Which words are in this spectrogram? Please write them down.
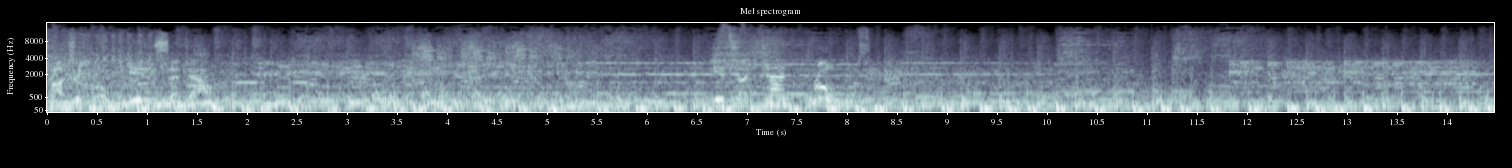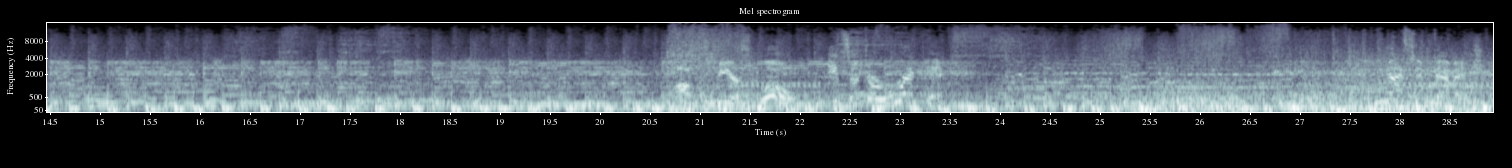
Toxicroak is sent out. It's Attack Rose. A fierce blow. It's a direct hit. Massive damage.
